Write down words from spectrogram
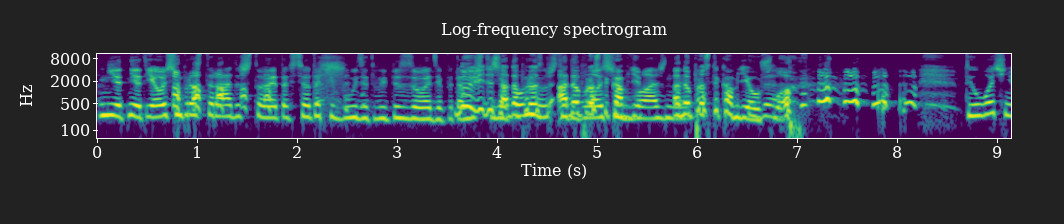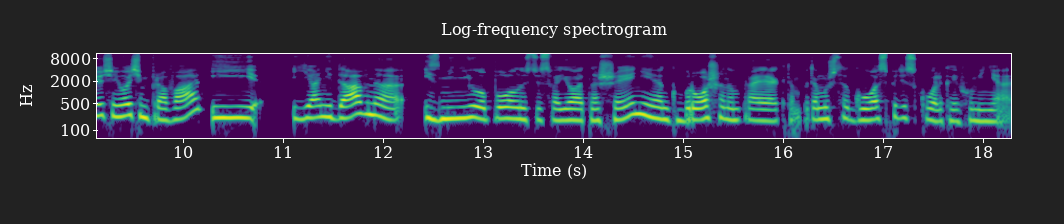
Нет, нет, я очень просто рада, что это все-таки будет в эпизоде, потому ну, видишь, оно помню, просто, оно просто ко мне, важное. оно просто ко мне ушло. Ты очень-очень-очень права, и я недавно изменила полностью свое отношение к брошенным проектам, потому что, господи, сколько их у меня.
